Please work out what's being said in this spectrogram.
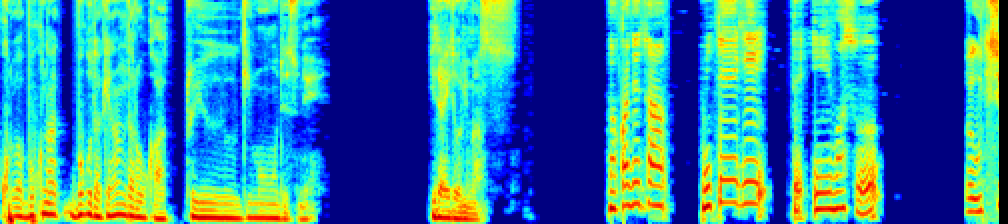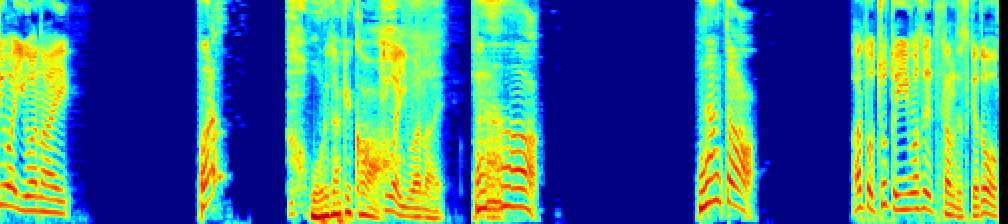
これは僕な、僕だけなんだろうかという疑問をですね、抱いております。中根さん、未定義って言います？うちは言わない。俺だけかうち。は言わない。ああ。なんと、あとちょっと言い忘れてたんですけど、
